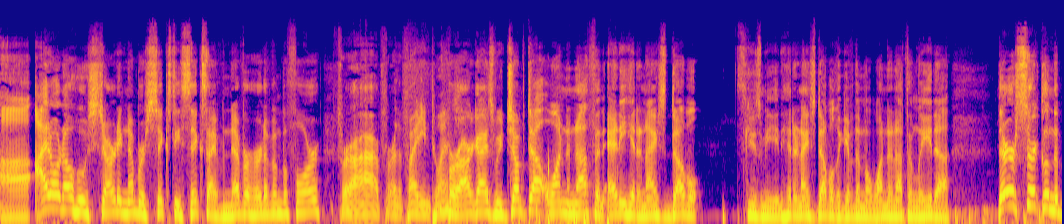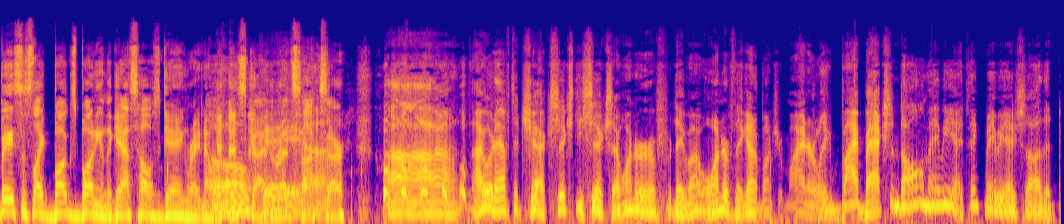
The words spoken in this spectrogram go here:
Uh, I don't know who's starting number 66. I've never heard of him before. for our for the Fighting Twins. For our guys, we jumped out one to nothing. Eddie hit a nice double. Excuse me, hit a nice double to give them a one to nothing lead. Uh, they're circling the bases like Bugs Bunny and the Gas House Gang right now. with This guy, the Red Sox are. uh, I would have to check sixty six. I wonder if they might wonder if they got a bunch of minor league buybacks and all. Maybe I think maybe I saw that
